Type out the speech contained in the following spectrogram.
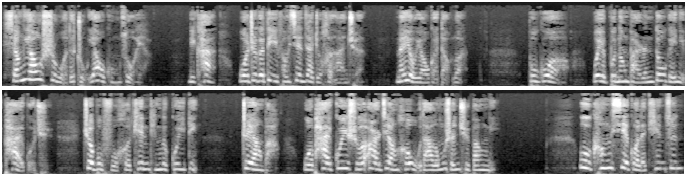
降妖是我的主要工作呀。你看我这个地方现在就很安全，没有妖怪捣乱。不过我也不能把人都给你派过去，这不符合天庭的规定。这样吧，我派龟蛇二将和五大龙神去帮你。”悟空谢过了天尊，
